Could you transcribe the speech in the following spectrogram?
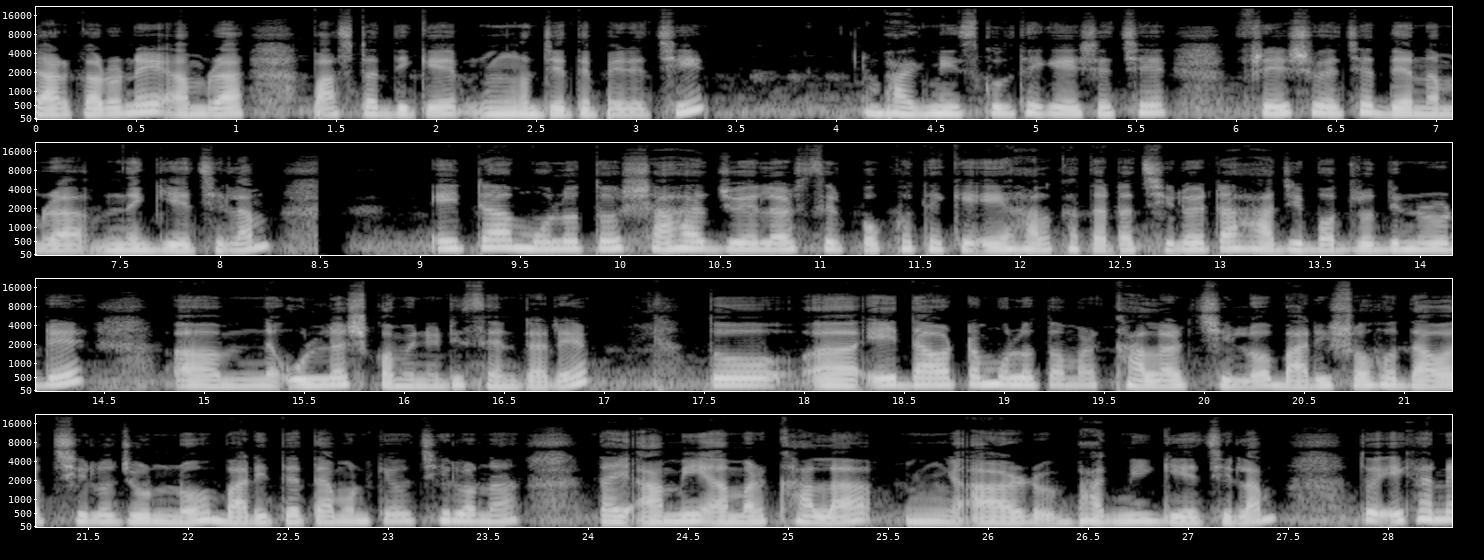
যার কারণে আমরা পাঁচটার দিকে যেতে পেরেছি। ভাগ্নি স্কুল থেকে এসেছে ফ্রেশ হয়েছে দেন আমরা গিয়েছিলাম। এইটা মূলত সাহা জুয়েলার্সের পক্ষ থেকে এই হালখাতাটা ছিল। এটা হাজি বদরুদ্দিন রোডে উল্লাস কমিউনিটি সেন্টারে। তো এই দাওয়াতটা মূলত আমার খালার ছিল। বাড়িসহ দাওয়াত ছিল জন্য। বাড়িতে তেমন কেউ ছিল না। তাই আমি, আমার খালা আর ভাগ্নি গিয়েছিলাম। তো এখানে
